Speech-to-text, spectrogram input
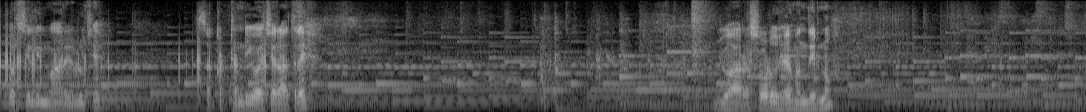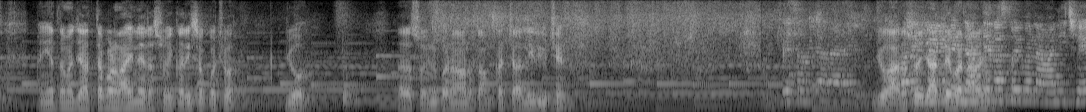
ઉપર સીલિંગ મારેલું છે. સખત ઠંડી હોય છે રાત્રે. જો આ રસોડું છે મંદિરનું. અહીંયા તમે જાતે પણ આવીને રસોઈ કરી શકો છો. જુઓ રસોઈનું બનાવવાનું કામકાજ ચાલી રહ્યું છે. જો આ રસોઈ જાતે બનાવે. રસોઈ બનાવવાની છે.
